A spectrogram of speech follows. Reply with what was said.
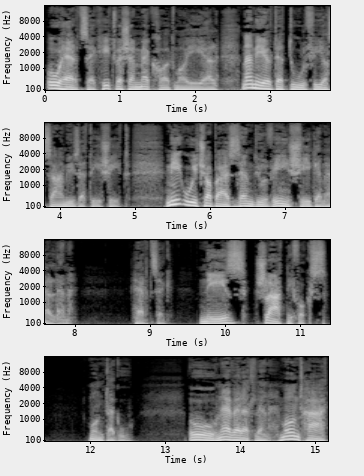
Ó, herceg, hitvesen meghalt ma éjjel, nem élte túl fia száműzetését. Mi új csapás zendül vénségem ellen? Herceg. Nézz, s látni fogsz. Montagu. Ó, neveletlen, mondd hát,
